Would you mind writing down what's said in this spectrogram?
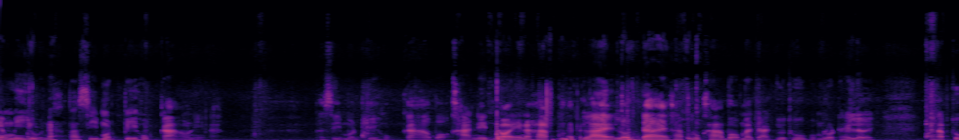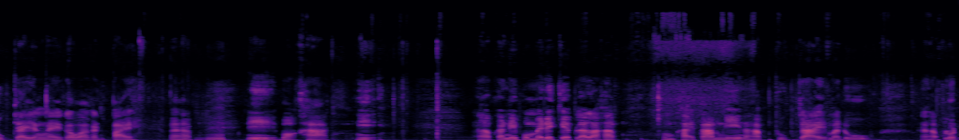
ยังมีอยู่นะ ภาษีหมดปี 69เนี่ยภาษีหมดปี 69 เบาะขาดนิดหน่อยนะครับ ไม่เป็นไรลดได้ครับ ลูกค้าบอกมาจาก YouTube ผมลดให้เลยนะครับ ถูกใจยังไงก็ว่ากันไปนะครับ นี่เบาะขาดนี่นะครับคันนี้ผมไม่ได้เก็บแล้วล่ะครับ ผมขายตามนี้นะครับ ถูกใจมาดูนะครับลด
